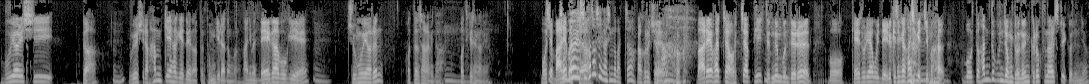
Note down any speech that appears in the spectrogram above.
무열 씨가 음. 무열 씨랑 함께 하게 된 어떤 동기라던가 아니면 내가 보기에 음. 주무열은 어떤 사람이다. 음. 어떻게 생각해요? 뭐 어째 지금 무열 씨 말해봤자 화장실 가신 거 맞죠? 아 그렇죠. 네. 아, 말해봤자 어차피 듣는 분들은 뭐 개소리 하고 있는데 이렇게 생각하시겠지만 음. 뭐또 한두 분 정도는 그렇구나 할 수도 있거든요.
